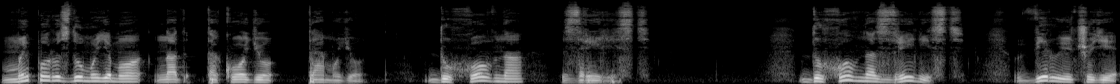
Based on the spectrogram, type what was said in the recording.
ми пороздумуємо над такою темою духовна зрілість. Духовна зрілість віруючої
